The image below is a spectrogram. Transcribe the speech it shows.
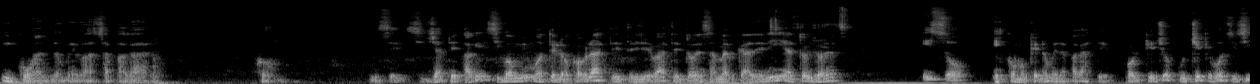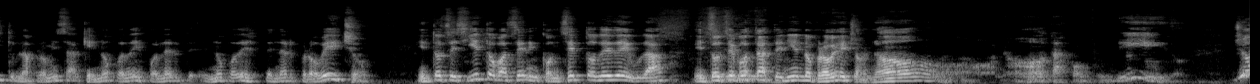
¿y cuándo me vas a pagar? ¿Cómo? Dice, si ya te pagué, si vos mismo te lo cobraste, te llevaste toda esa mercadería, todo yo- Eso es como que no me la pagaste, porque yo escuché que vos hiciste una promesa que no podés poner, no podés tener provecho. Entonces, si esto va a ser en concepto de deuda, entonces vos estás teniendo provecho. No, no, estás confundido. Yo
